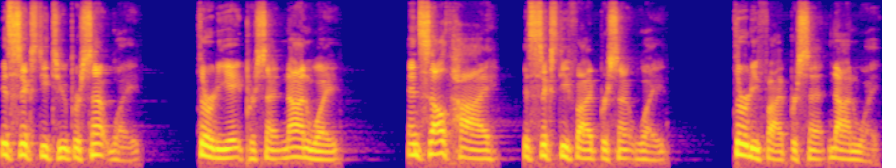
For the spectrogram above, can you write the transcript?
is 62% white, 38% non white, and South High is 65% white, 35% non white.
